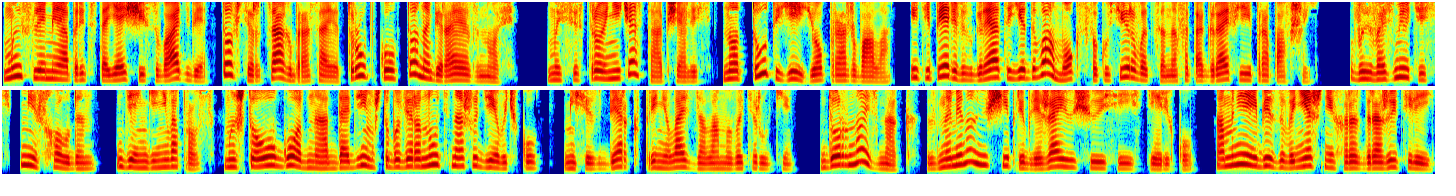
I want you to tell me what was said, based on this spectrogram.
мыслями о предстоящей свадьбе, то в сердцах бросая трубку, то набирая вновь. Мы с сестрой не часто общались, но тут ее прорвало. И теперь взгляд едва мог сфокусироваться на фотографии пропавшей. «Вы возьметесь, мисс Холден. Деньги не вопрос. Мы что угодно отдадим, чтобы вернуть нашу девочку». Миссис Берг принялась заламывать руки. Дурной знак, знаменующий приближающуюся истерику. А мне и без внешних раздражителей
